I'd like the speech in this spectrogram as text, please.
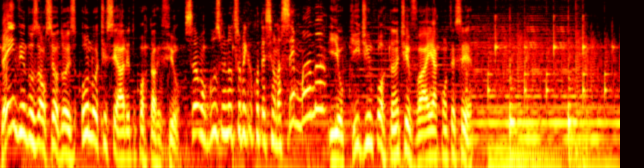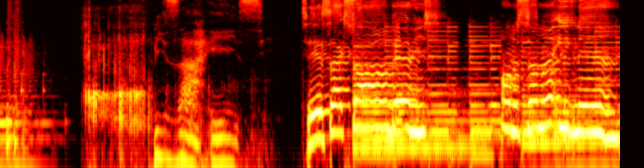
Bem-vindos ao CO2, o noticiário do Portal Refil. São alguns minutos sobre o que aconteceu na semana. E o que de importante vai acontecer. Bizarrice. Tastes like strawberries on a summer evening.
